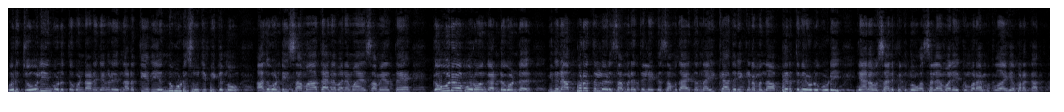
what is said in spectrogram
ഒരു ജോലിയും കൊടുത്തുകൊണ്ടാണ് ഞങ്ങൾ നടത്തിയത് എന്നുകൂടി സൂചിപ്പിക്കുന്നു. അതുകൊണ്ട് ഈ സമാധാനപരമായ സമയത്തെ ഗൗരവപൂർവം കണ്ടുകൊണ്ട് ഇതിനപ്പുറത്തുള്ള ഒരു സമരത്തിലേക്ക് സമുദായത്തെ നയിക്കാതിരിക്കണമെന്ന അഭ്യർത്ഥനയോടുകൂടി ഞാൻ അവസാനിപ്പിക്കുന്നു. അസ്സലാമു വലൈക്കും വറഹമത്തുള്ളാഹി വബറകാത്ത്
